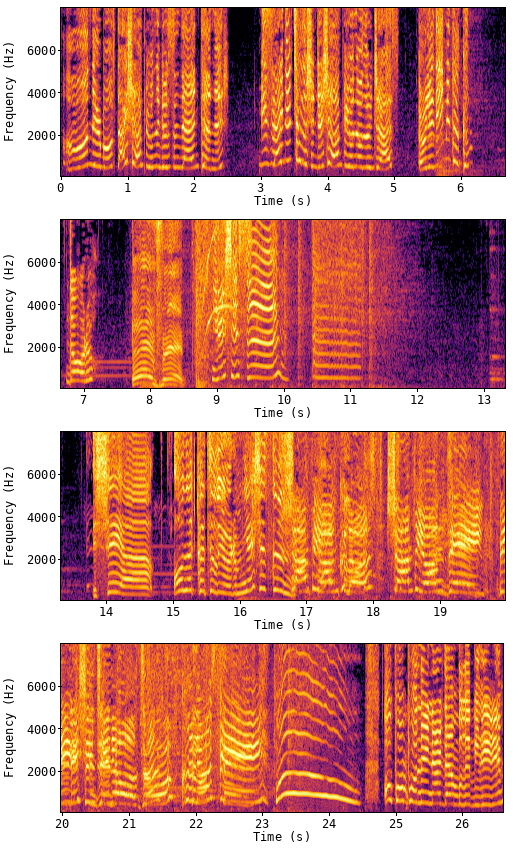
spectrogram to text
Wonderbolt'lar şampiyonu gözünden tanır. Bizler de çalışınca şampiyon olacağız. Öyle değil mi takım? Doğru. Evet. Yaşasın. Şey ya, ona katılıyorum. Yaşasın. Şampiyon Klaus, şampiyon Dave. Birleşince ne oldu? Klaus Dave. Woo! O pomponayı nereden bulabilirim?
